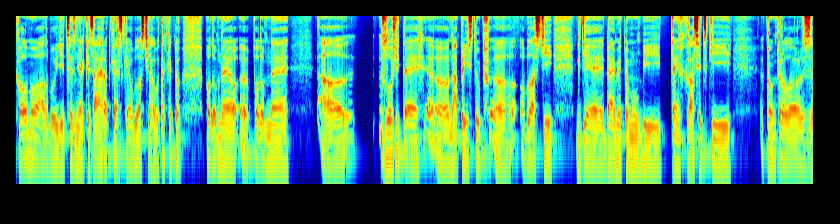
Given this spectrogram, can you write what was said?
kolmo alebo ide cez nejaké záhradkárske oblasti alebo takéto podobné, uh, podobné uh, zložité na prístup oblasti, kde, dajme tomu, by ten klasický kontrolór z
